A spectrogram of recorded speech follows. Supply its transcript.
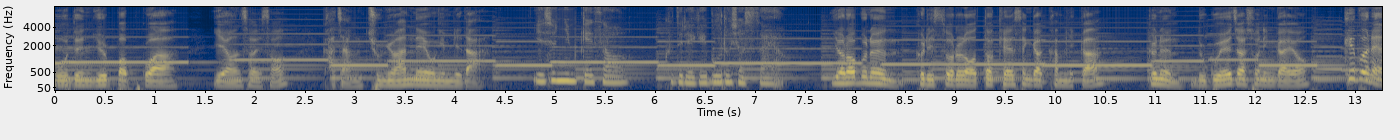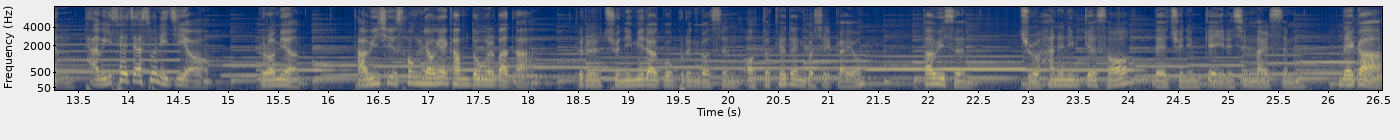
모든 율법과 예언서에서 가장 중요한 내용입니다. 예수님께서 그들에게 물으셨어요. 여러분은 그리스도를 어떻게 생각합니까? 그는 누구의 자손인가요? 그분은 다윗의 자손이지요. 그러면 다윗이 성령의 감동을 받아 그를 주님이라고 부른 것은 어떻게 된 것일까요? 다윗은 주 하느님께서 내 주님께 이르신 말씀 내가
